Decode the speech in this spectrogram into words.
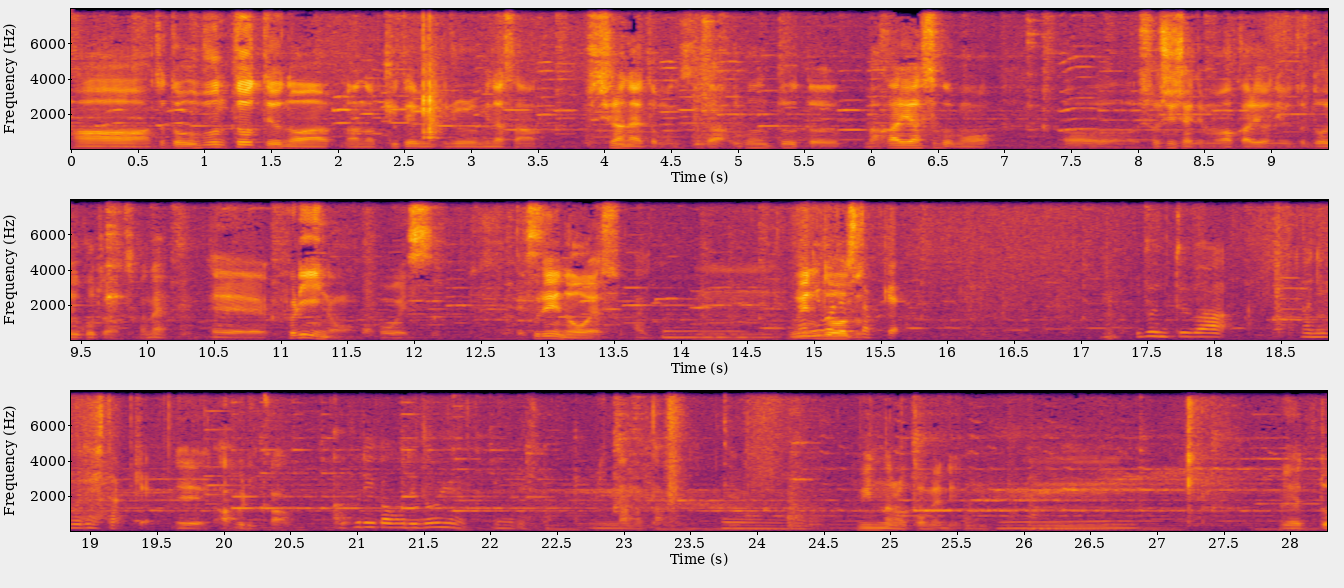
ああちょっと Ubuntu っていうのはあの聞いている皆さん知らないと思うんですが Ubuntu と分かりやすくもうお初心者にも分かるように言うとどういうことなんですかね。えー、フリーの OS です。フリーの OS はい。何語で Windows したっけ？Ubuntu は何語でしたっけ？えー、アフリカ、アフリカ語でどういう意味でしたっみんなのためみんなのために。えっと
